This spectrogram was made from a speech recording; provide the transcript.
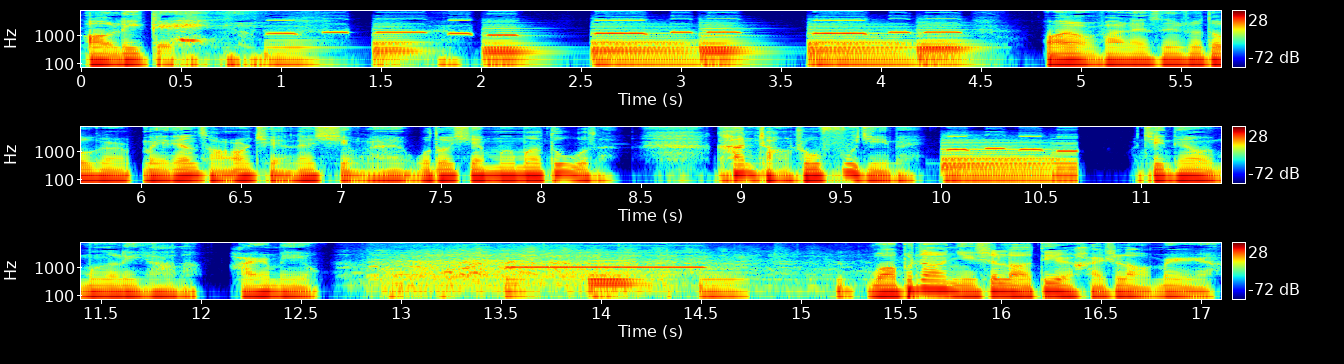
奥利给！网友发来私信说：“豆哥，每天早上起来醒来，我都先摸摸肚子，看长出腹肌没。”今天我摸了一下子，还是没有。我不知道你是老弟儿还是老妹儿啊！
